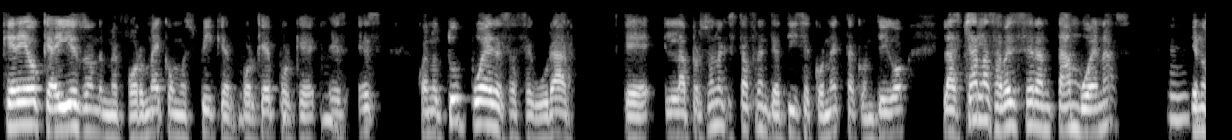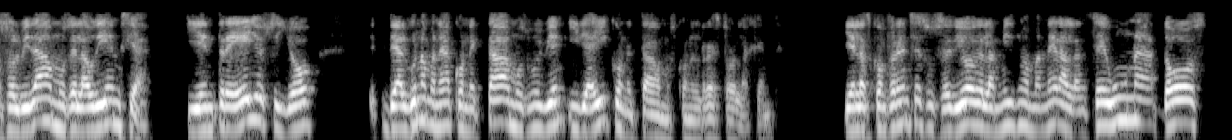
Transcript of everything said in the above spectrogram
Creo que ahí es donde me formé como speaker. ¿Por qué? Porque es, es cuando tú puedes asegurar que la persona que está frente a ti se conecta contigo, las charlas a veces eran tan buenas que nos olvidábamos de la audiencia y entre ellos y yo de alguna manera conectábamos muy bien y de ahí conectábamos con el resto de la gente. Y en las conferencias sucedió de la misma manera. Lancé una, dos,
